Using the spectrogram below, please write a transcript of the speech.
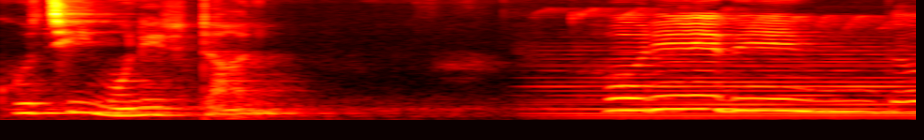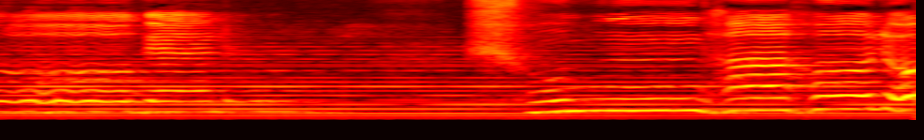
কচি মনের টান। হরিদিন তো সন্ধ্যা হলো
